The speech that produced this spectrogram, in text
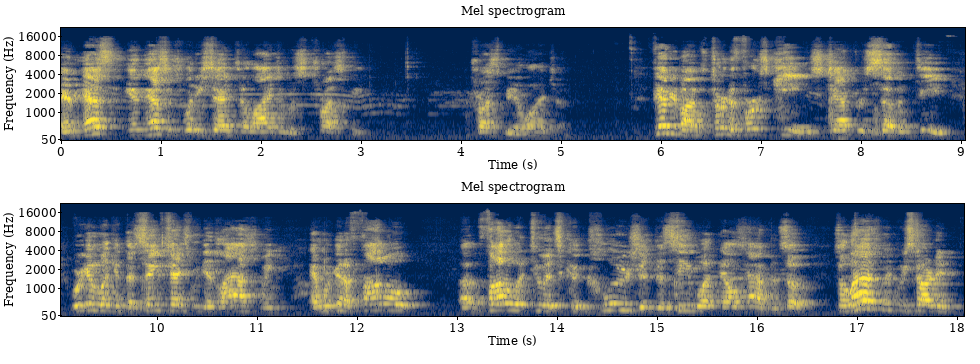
And in essence, what he said to Elijah was, "Trust me, trust me, Elijah." If you have your Bibles, turn to 1 Kings chapter 17. We're going to look at the same text we did last week, and we're going to follow uh, follow it to its conclusion to see what else happened. So, so last week we started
